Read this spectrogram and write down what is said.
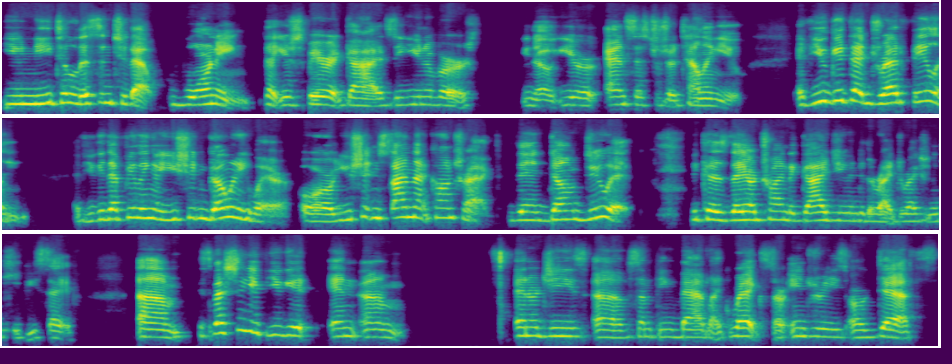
You need to listen to that warning that your spirit guides, the universe, you know, your ancestors are telling you. If you get that dread feeling, if you get that feeling that you shouldn't go anywhere or you shouldn't sign that contract, then don't do it because they are trying to guide you into the right direction and keep you safe. Um, especially if you get in um, energies of something bad like wrecks or injuries or deaths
